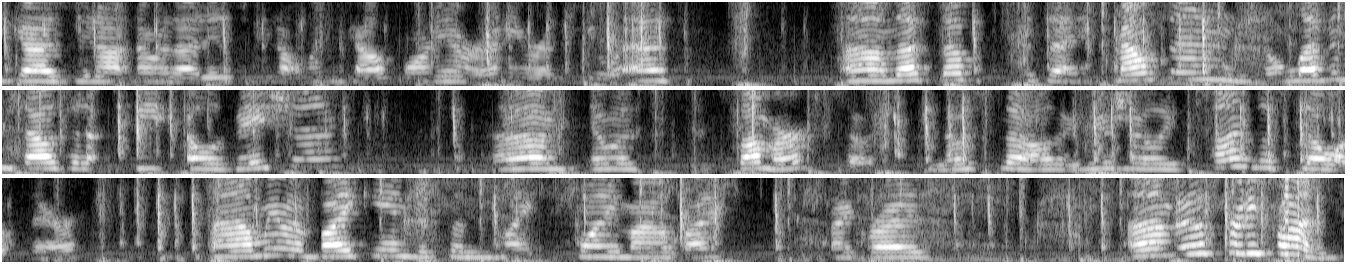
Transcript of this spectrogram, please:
you guys do not know where that is, if you don't live in California or anywhere in the U.S., um, that's up, it's a mountain, 11,000 feet elevation, um, it was summer, so no snow. There's usually tons of snow up there. Um, we went biking, did some like 20 mile bike bike rides. Um, it was pretty fun,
